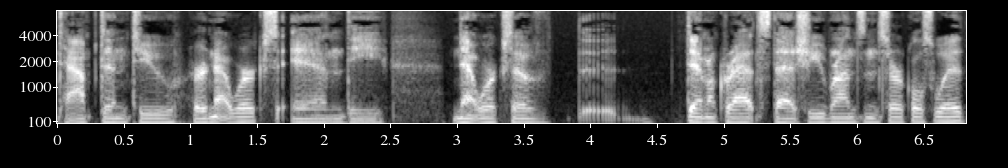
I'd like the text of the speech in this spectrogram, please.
tapped into her networks and the networks of uh, Democrats that she runs in circles with,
